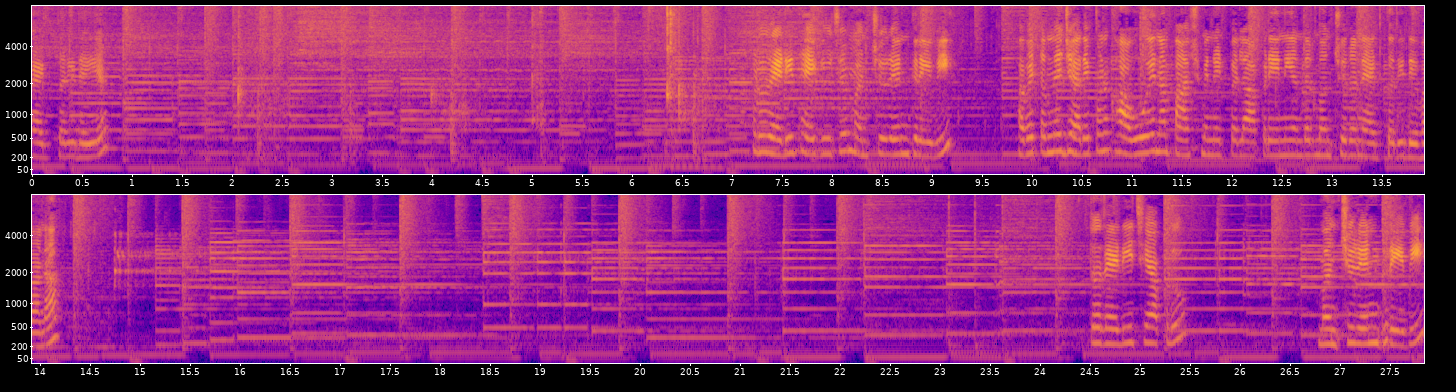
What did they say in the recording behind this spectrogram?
એડ કરી દઈએ. આપણું રેડી થઈ ગયું છે મંચુરિયન ગ્રેવી. હવે તમને જ્યારે પણ ખાવું હોય એના પાંચ મિનિટ પહેલાં આપણે એની અંદર મંચુરિયન એડ કરી દેવાના. તો રેડી છે આપણું મંચુરિયન ગ્રેવી.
